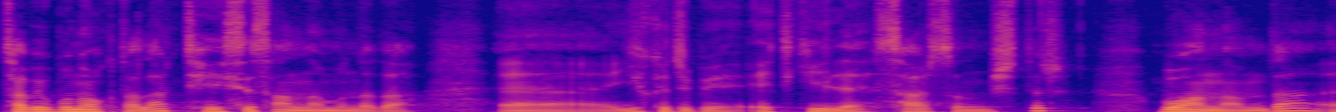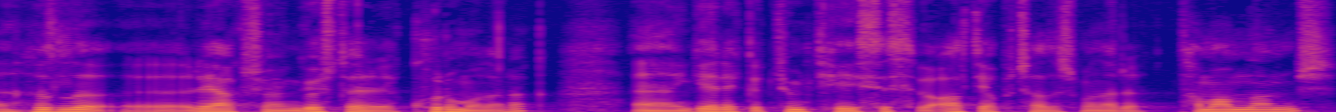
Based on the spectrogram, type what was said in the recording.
Tabi bu noktalar tesis anlamında da e, yıkıcı bir etkiyle sarsılmıştır. Bu anlamda e, hızlı e, reaksiyon göstererek kurum olarak e, gerekli tüm tesis ve altyapı çalışmaları tamamlanmış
